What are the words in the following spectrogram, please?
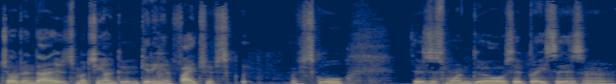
children that is much younger, getting in fights with, with school. There's this one girl, she had braces, her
